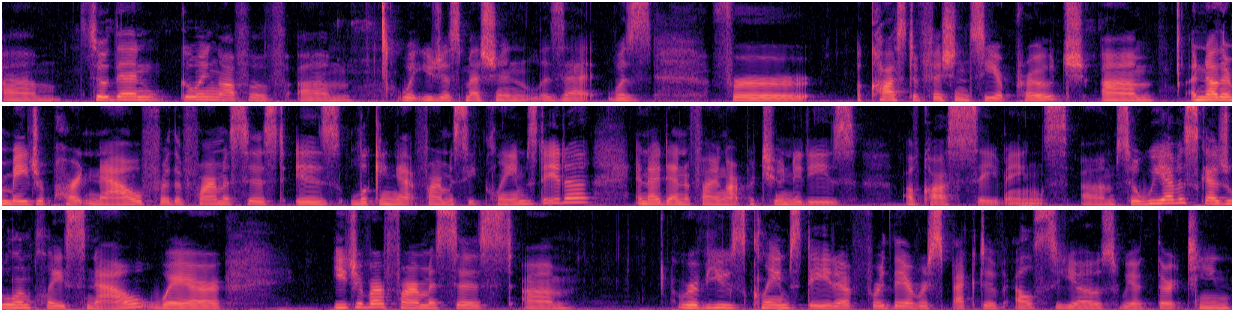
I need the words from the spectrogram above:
Um, so then, going off of um, what you just mentioned, Lisette, was for a cost efficiency approach. Um, another major part now for the pharmacist is looking at pharmacy claims data and identifying opportunities of cost savings. Um, so we have a schedule in place now where each of our pharmacists um, reviews claims data for their respective LCOs. We have 13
